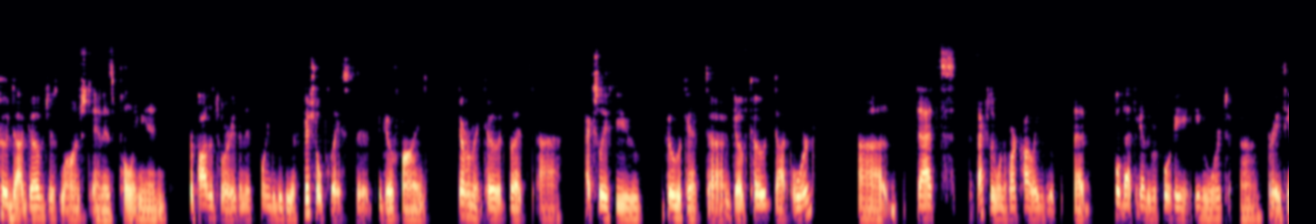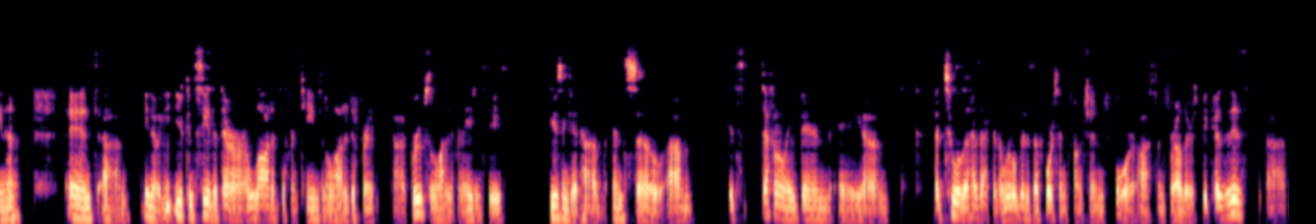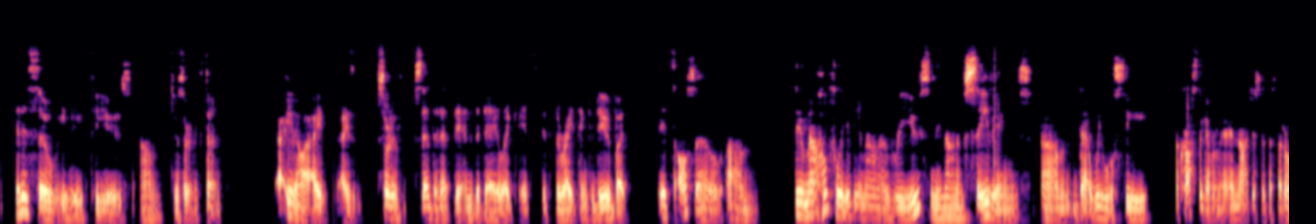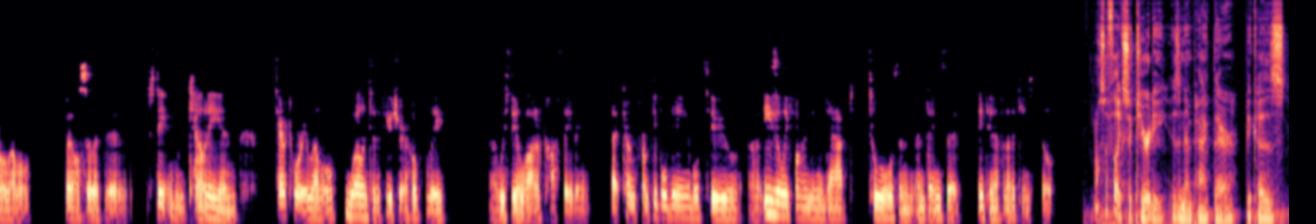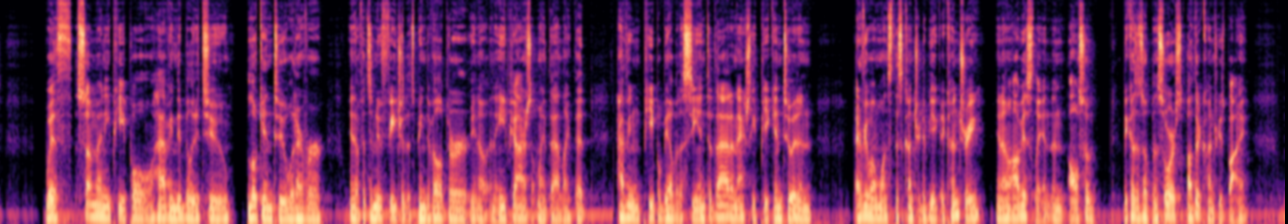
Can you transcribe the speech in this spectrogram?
Code.gov just launched and is pulling in repositories, and it's going to be the official place to, to go find government code. But uh, actually, if you go look at uh, govcode.org, uh, that's, that's actually one of our colleagues that pulled that together before he even worked uh, for 18F. And, um, you know, you, you, can see that there are a lot of different teams and a lot of different uh, groups and a lot of different agencies using GitHub. And so um, it's definitely been a, um, a tool that has acted a little bit as a forcing function for us and for others because it is uh, it is so easy to use um, to a certain extent. You know, I I sort of said that at the end of the day, like it's it's the right thing to do, but it's also um, the amount, hopefully, the amount of reuse and the amount of savings um, that we will see across the government, and not just at the federal level, but also at the state and county and territory level, well into the future. Hopefully, uh, we see a lot of cost savings that come from people being able to uh, easily find and adapt tools and, and things that 18F and other teams built. I also feel like security is an impact there because with so many people having the ability to look into whatever, you know, if it's a new feature that's being developed or, you know, an API or something like that, like that, having people be able to see into that and actually peek into it. And everyone wants this country to be a good country, you know, obviously. And then also because it's open source, other countries buy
